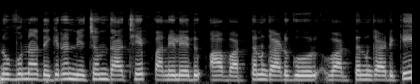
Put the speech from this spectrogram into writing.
నువ్వు నా దగ్గర నిజం దాచే పని లేదు. ఆ వర్ధన్ గాడు గో వర్తన్ గాడికి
